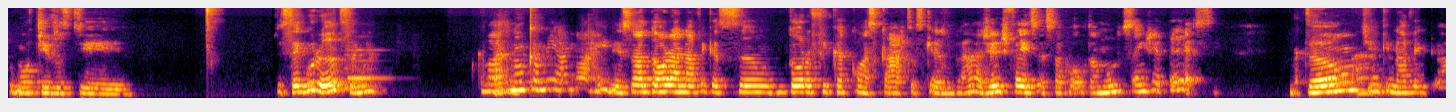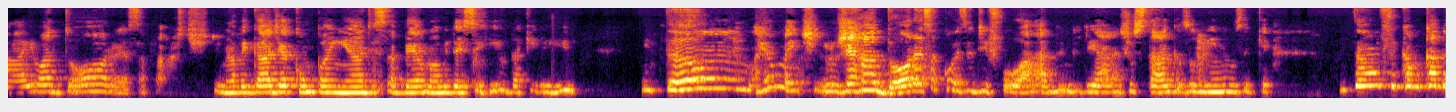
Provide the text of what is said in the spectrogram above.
por motivos de, de segurança, né? Mas nunca me amarrei nisso. Eu adoro a navegação, adoro ficar com as cartas que a gente fez essa volta ao mundo sem GPS. Então, ah. tinha que navegar, eu adoro essa parte, de navegar, de acompanhar, de saber o nome desse rio, daquele rio. Então, realmente, o Gerard adora essa coisa de foar, de ajustar a gasolina, não sei o quê. Então, ficamos cada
